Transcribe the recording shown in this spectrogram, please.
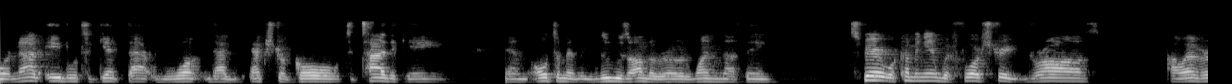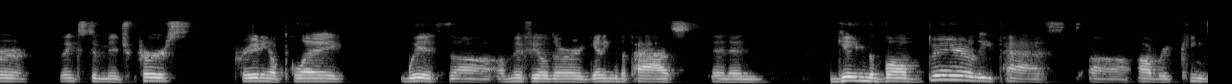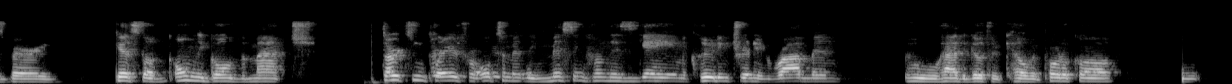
were not able to get that one that extra goal to tie the game and ultimately lose on the road one nothing. Spirit were coming in with four straight draws. However, thanks to Midge Purce creating a play with uh, a midfielder, getting the pass, and then getting the ball barely past uh, Aubrey Kingsbury. Gets the only goal of the match. 13 players were ultimately missing from this game, including Trinity Rodman, who had to go through COVID protocol.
